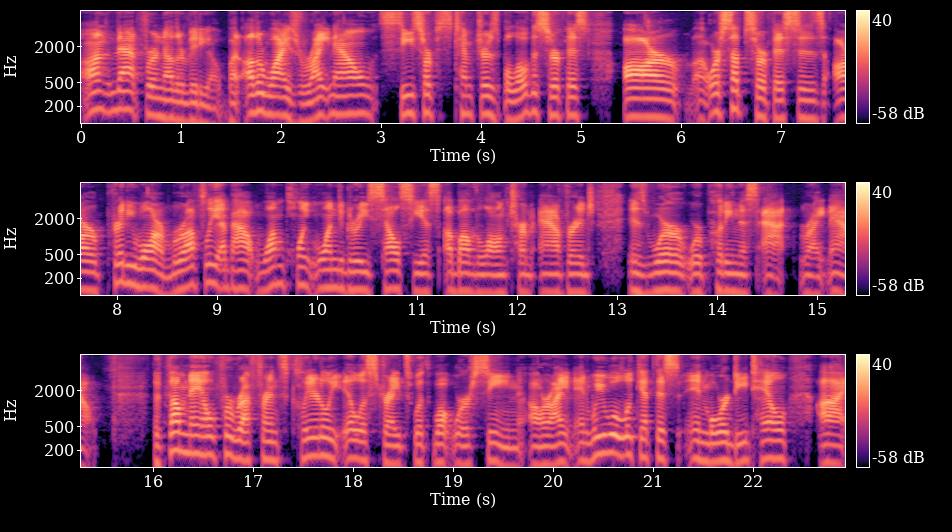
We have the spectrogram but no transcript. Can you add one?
on that for another video. But otherwise, right now, sea surface temperatures below the surface are, uh, or subsurfaces, are pretty warm. Roughly about 1.1 degrees Celsius above the long-term average is where we're putting this at right now. The thumbnail for reference clearly illustrates with what we're seeing, all right? And we will look at this in more detail uh,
